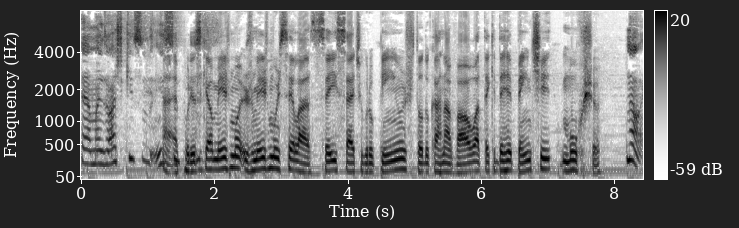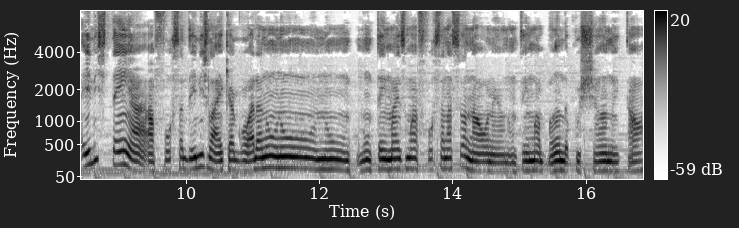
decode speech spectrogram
É, mas eu acho que isso. isso... É, por isso que é o mesmo, os mesmos, sei lá, seis, sete grupinhos todo carnaval, até que de repente murcha. Não, eles têm a, a, força deles lá, é que agora não, não, não, não tem mais uma força nacional, né? Não tem uma banda puxando e tal.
